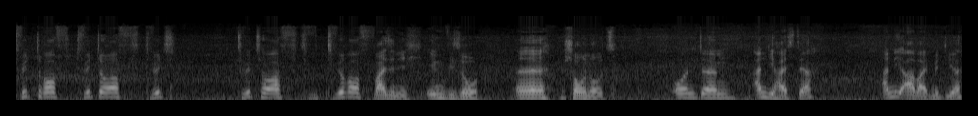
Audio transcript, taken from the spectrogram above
Twittroff, Twittorf, Twit, Twittorf, Twirroff, weiß ich nicht, irgendwie so. Äh, Shownotes. Und ähm, Andi heißt der. Andi arbeitet mit dir.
